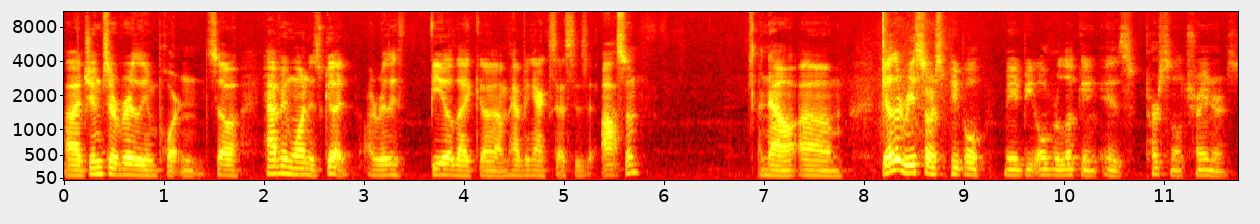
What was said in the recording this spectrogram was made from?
uh, gyms are really important. So having one is good. I really feel like um, having access is awesome. Now, um, the other resource people may be overlooking is personal trainers.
